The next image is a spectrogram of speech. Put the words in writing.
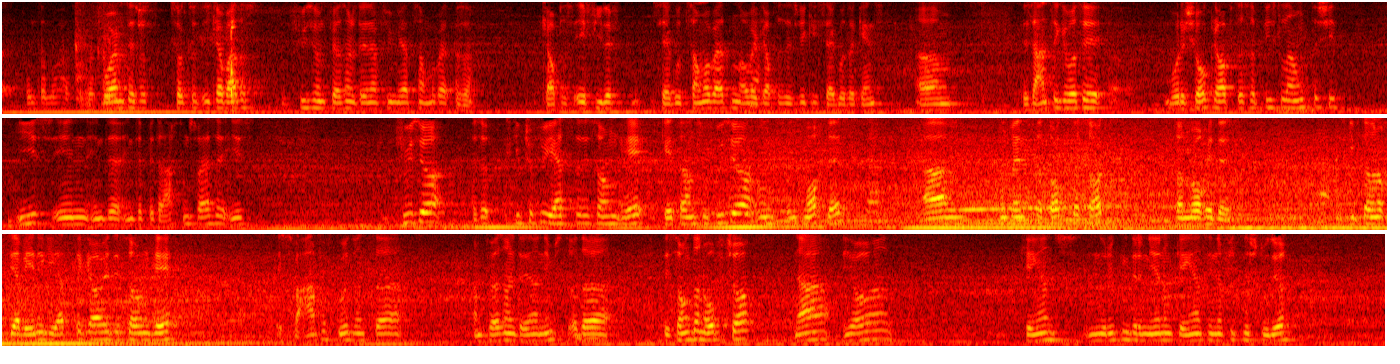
vor allem das, was du gesagt hast, ich glaube auch, dass Physio und Personal Trainer viel mehr zusammenarbeiten. Also, ich glaube, dass eh viele sehr gut zusammenarbeiten, aber ich glaube, dass es wirklich sehr gut ergänzt. Ähm, das Einzige, was ich, wo ich schon glaube, dass ein bisschen ein Unterschied ist in, in, der, in der Betrachtungsweise, ist, Physio, also es gibt schon viele Ärzte, die sagen, hey, geht dann zum Physio und, und mach das. Ja. Ähm, und wenn es der Doktor sagt, dann mache ich das. Es gibt aber noch sehr wenige Ärzte, glaube ich, die sagen, hey, es war einfach gut, wenn du da einen Personal Trainer nimmst. Oder die sagen dann oft schon, na ja, gehen sie den Rücken trainieren und gehen sie in ein Fitnessstudio.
